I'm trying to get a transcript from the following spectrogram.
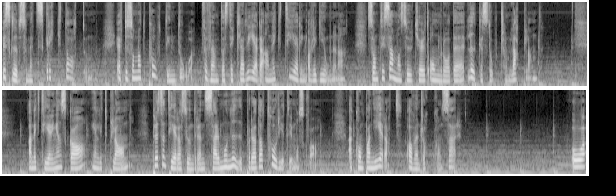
beskrivs som ett skräckdatum eftersom att Putin då förväntas deklarera annektering av regionerna som tillsammans utgör ett område lika stort som Lappland. Annekteringen ska, enligt plan, presenteras under en ceremoni på Röda torget i Moskva ackompanjerat av en rockkonsert. Och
